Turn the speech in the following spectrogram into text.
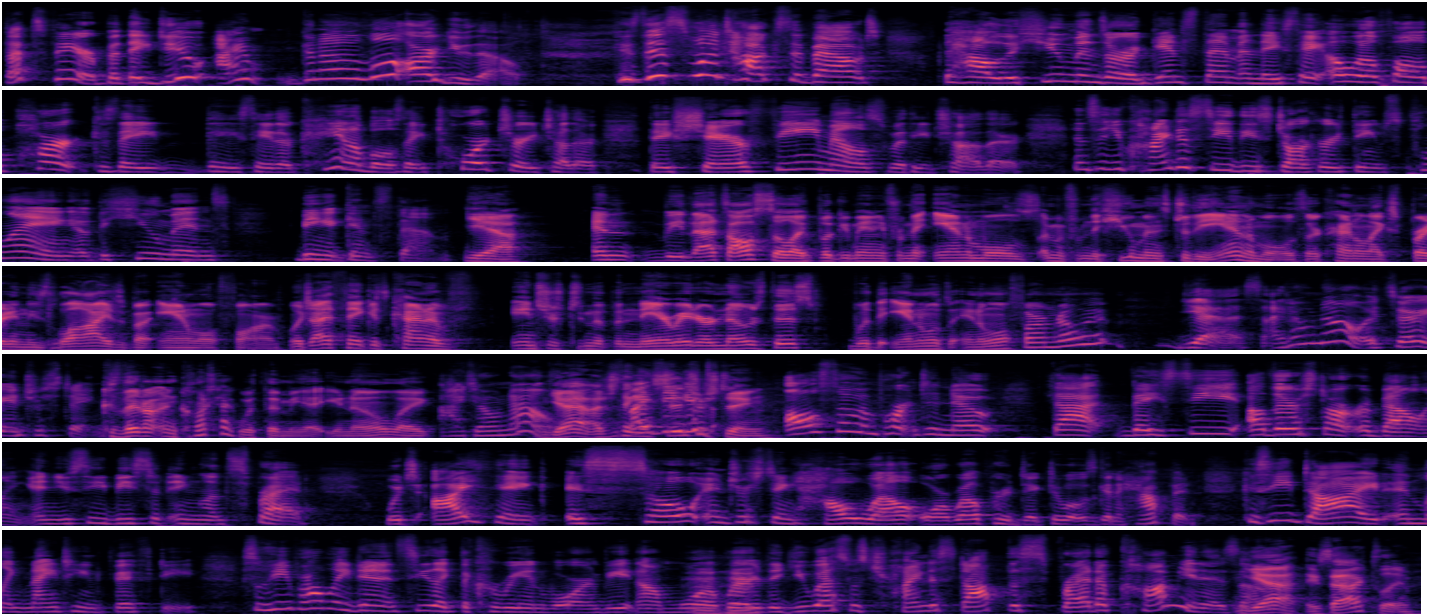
That's fair, but they do. I'm gonna a little argue though, because this one talks about how the humans are against them, and they say, "Oh, it'll fall apart," because they they say they're cannibals, they torture each other, they share females with each other, and so you kind of see these darker themes playing of the humans being against them. Yeah. And that's also like boogeymaning from the animals, I mean, from the humans to the animals. They're kind of like spreading these lies about Animal Farm, which I think is kind of interesting that the narrator knows this. Would the animals at Animal Farm know it? Yes, I don't know. It's very interesting. Because they're not in contact with them yet, you know? Like, I don't know. Yeah, I just think But it's interesting. also important to note that they see others start rebelling, and you see Beast of England spread, which I think is so interesting how well Orwell predicted what was going to happen. Because he died in like 1950, so he probably didn't see like the Korean War and Vietnam War, where the U.S. was trying to stop the spread of communism. Mm-hmm. yeah, exactly.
